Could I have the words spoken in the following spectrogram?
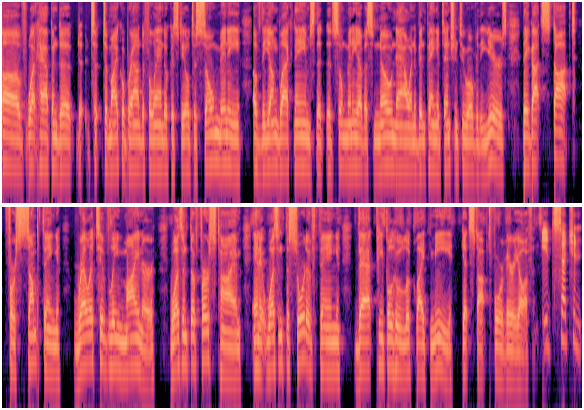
of what happened to, to, to, Michael Brown, to Philando Castile, to so many of the young black names that, that so many of us know now and have been paying attention to over the years, they got stopped for something relatively minor. Wasn't the first time, and it wasn't the sort of thing that people who look like me get stopped for very often. It's such an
